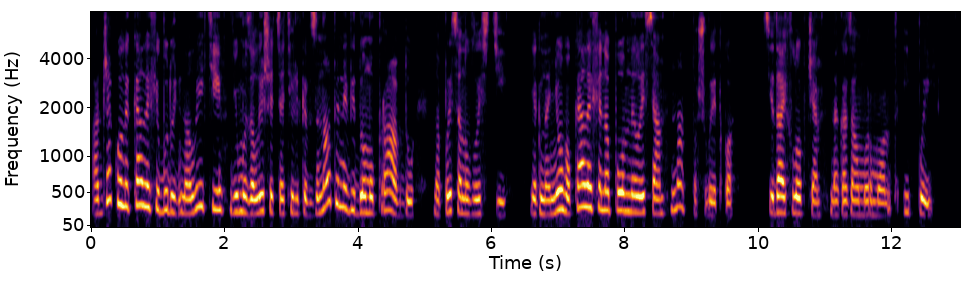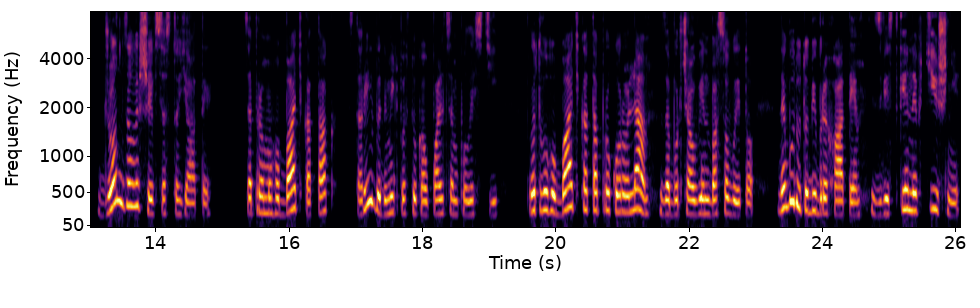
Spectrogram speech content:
Адже коли келихи будуть налиті, йому залишиться тільки взнати невідому правду, написану в листі, як на нього келихи наповнилися надто швидко. Сідай, хлопче, наказав Мормонт, і пий. Джон залишився стояти. Це про мого батька, так? Старий ведмідь постукав пальцем по листі. Про твого батька та про короля, забурчав він басовито. Не буду тобі брехати. Звістки невтішні.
